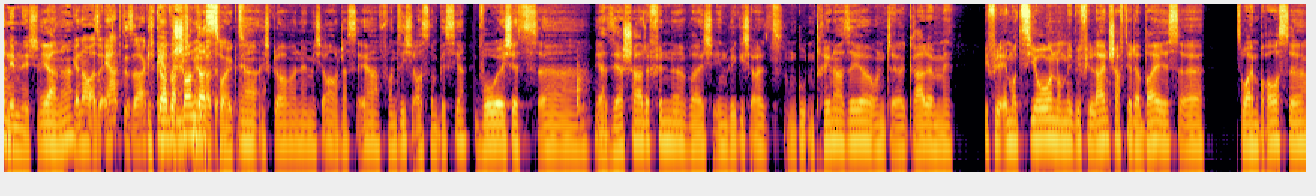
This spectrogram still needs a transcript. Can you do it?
einvernehmlich. Ja, ne? Genau, also er hat gesagt, Ich glaube er war schon, nicht mehr dass überzeugt. ja, ich glaube nämlich auch, dass er von sich aus so ein bisschen, wo ich jetzt äh, ja sehr schade finde, weil ich ihn wirklich als einen guten Trainer sehe und äh, gerade mit wie viel Emotionen und mit wie viel Leidenschaft er dabei ist, äh, so ein Brause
